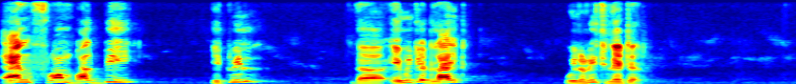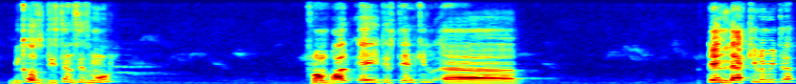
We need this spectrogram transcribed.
And from bulb B, it will, the emitted light will reach later because distance is more from bulb A, it is 10, kilo, uh, 10 lakh kilometer.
